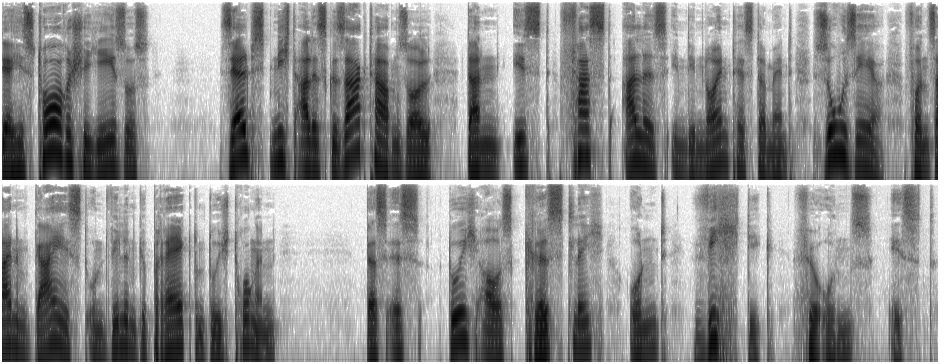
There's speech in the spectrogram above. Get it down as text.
der historische Jesus selbst nicht alles gesagt haben soll, dann ist fast alles in dem Neuen Testament so sehr von seinem Geist und Willen geprägt und durchdrungen, dass es durchaus christlich und wichtig für uns ist.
